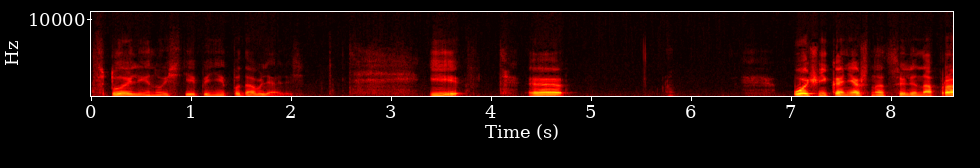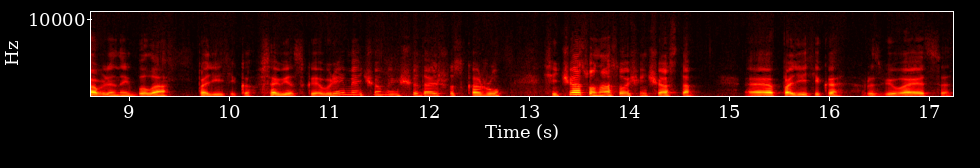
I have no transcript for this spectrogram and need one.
в той или иной степени подавлялись. И э, очень, конечно, целенаправленной была политика в советское время, о чем я еще дальше скажу. Сейчас у нас очень часто политика развивается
